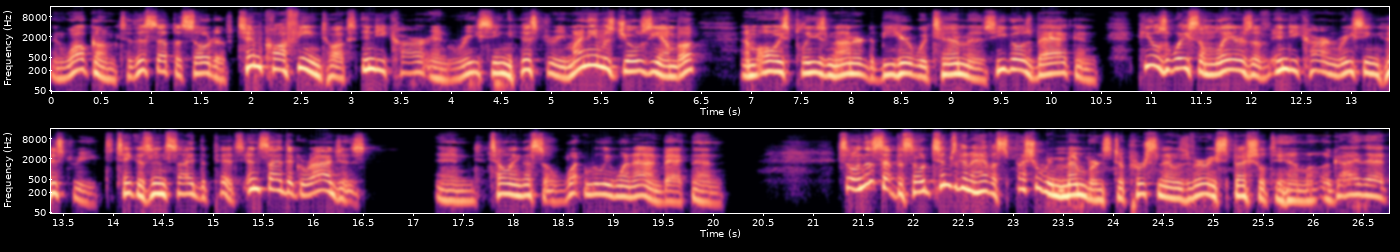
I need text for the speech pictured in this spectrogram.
And welcome to this episode of Tim Coffeen Talks IndyCar and Racing History. My name is Joe Ziemba. I'm always pleased and honored to be here with Tim as he goes back and peels away some layers of IndyCar and racing history to take us inside the pits, inside the garages, and telling us what really went on back then. So in this episode, Tim's going to have a special remembrance to a person that was very special to him, a guy that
